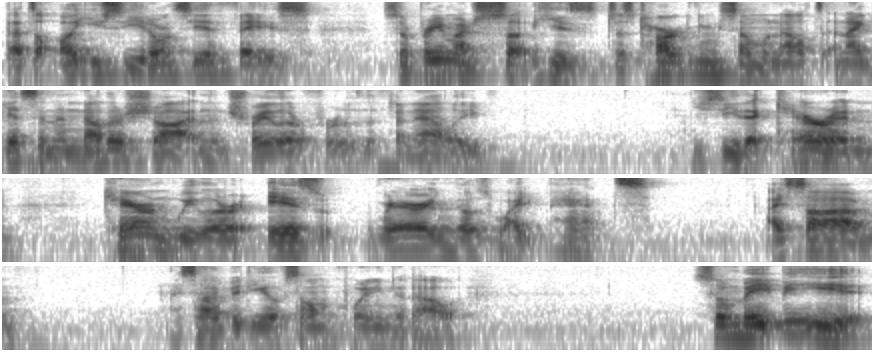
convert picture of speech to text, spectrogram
that's all you see. You don't see a face. So pretty much so he's just targeting someone else. And I guess in another shot in the trailer for the finale, you see that Karen, Karen Wheeler, is wearing those white pants. I saw, um, I saw a video of someone pointing it out. So maybe,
